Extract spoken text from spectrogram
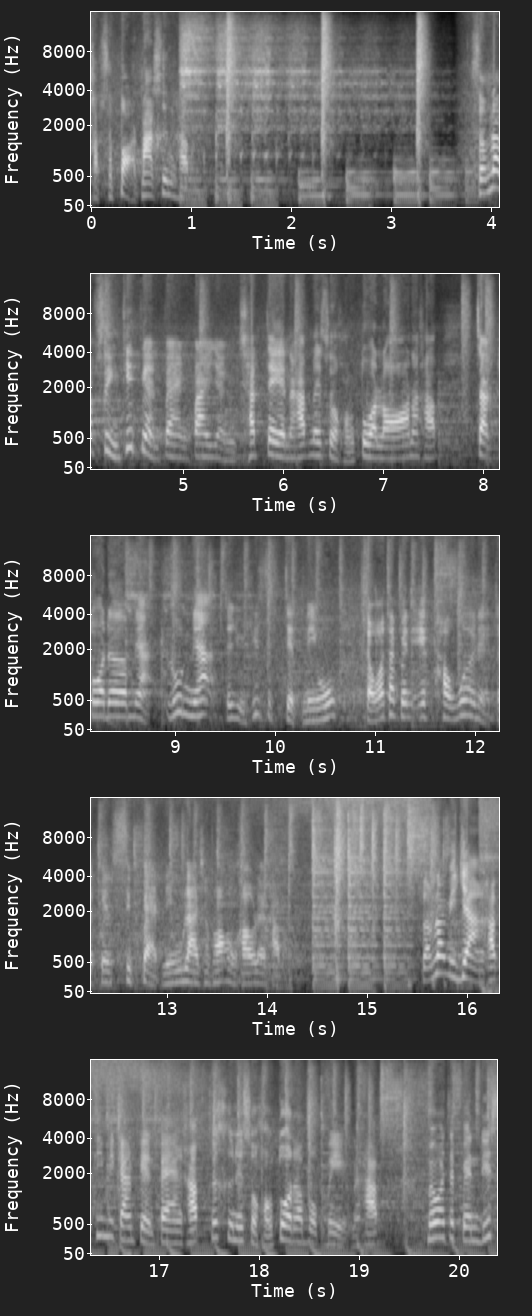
ขับสปอร์ตมากขึ้นครับ สำหรับสิ่งที่เปลี่ยนแปลงไปอย่างชัดเจนนะครับ ในส่วนของตัวล้อนะครับ จากตัวเดิมเนี่ยรุ่นนี้จะอยู่ที่ 17 นิ้ว แต่ว่าถ้าเป็น X Power เนี่ยจะเป็น 18 นิ้วลายเฉพาะของเขาเลยครับสำหรับอีกอย่างครับที่มีการเปลี่ยนแปลงครับก็คือในส่วนของตัวระบบเบรกนะครับ ไม่ว่าจะเป็นดิส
